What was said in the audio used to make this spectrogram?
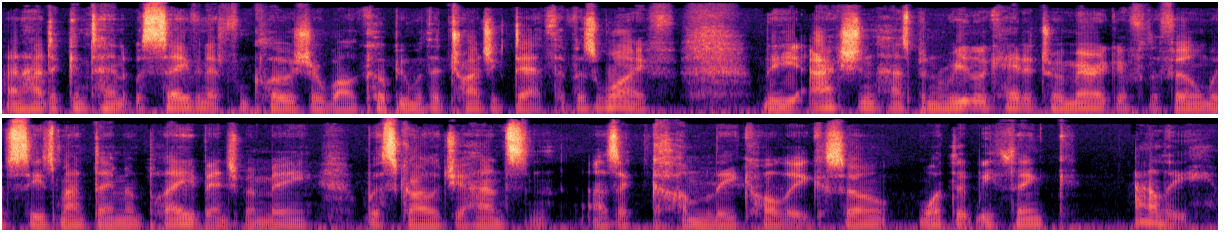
and had to contend with saving it from closure while coping with the tragic death of his wife. The action has been relocated to America for the film, which sees Matt Damon play Benjamin Mee with Scarlett Johansson as a comely colleague. So, what did we think, Ali?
